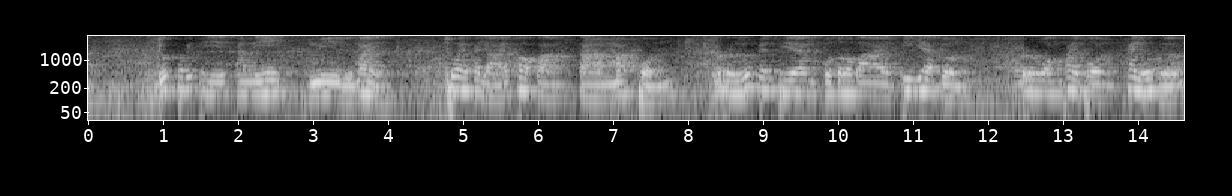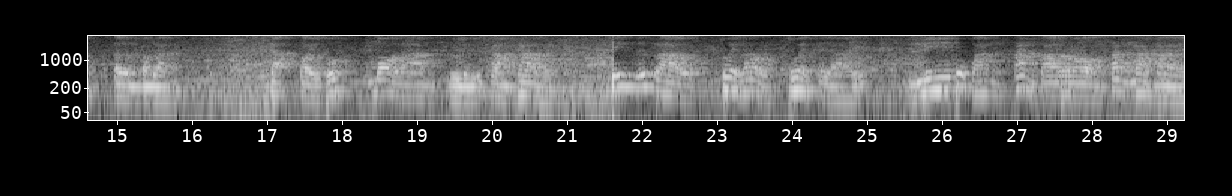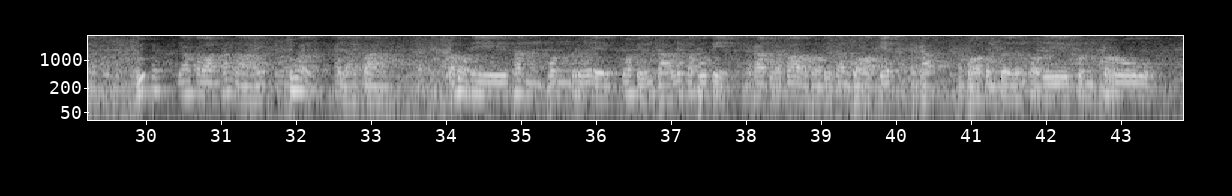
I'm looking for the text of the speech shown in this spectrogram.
ยุทธวิธีอันนี้มีหรือไม่ ช่วยขยายข้อความตามมรรคผล หรือเป็นเพียงกุศโลบายที่แยบยนต์รวมให้ผลให้เหิมเติมกำลัง จะต่อยทุกหม้อลามหรือชามข้าวจริงหรือเปล่าช่วยเล่าช่วยขยาย มีผู้ฟังตั้งตารอตั้งมากมาย วิทยากรทั้งหลายช่วยขยายความ ขอสวัสดีท่านพลเรือเอกวสินสาลิกภูตินะครับ แล้วก็สวัสดีท่านพอเกตนะครับพอส่งเสริม สวัสดีคุณครู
